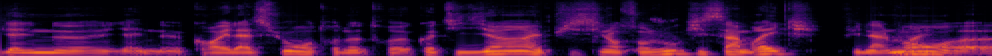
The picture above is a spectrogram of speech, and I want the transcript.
y, a une, y a une corrélation entre notre quotidien et puis Silence on joue qui s'imbrique finalement. Euh.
